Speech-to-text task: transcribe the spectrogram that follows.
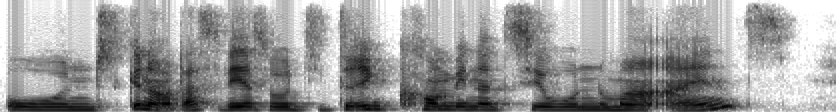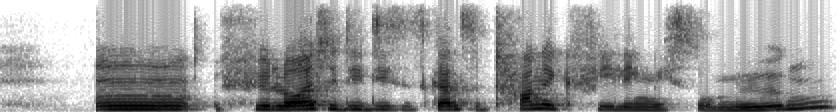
Und genau, das wäre so die Drinkkombination Nummer eins. Mm, für Leute, die dieses ganze Tonic-Feeling nicht so mögen,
